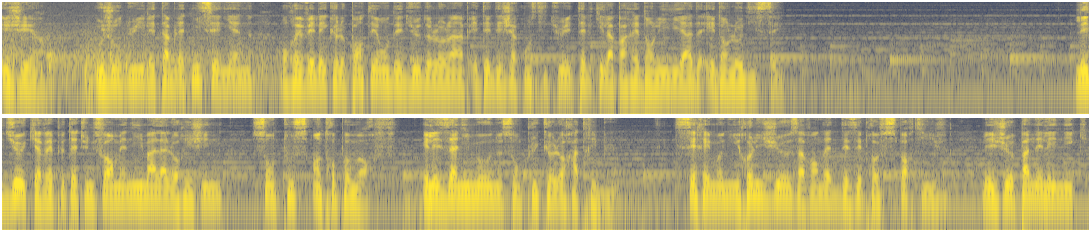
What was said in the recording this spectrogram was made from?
égéen. Aujourd'hui, les tablettes mycéniennes ont révélé que le panthéon des dieux de l'Olympe était déjà constitué tel qu'il apparaît dans l'Iliade et dans l'Odyssée. Les dieux qui avaient peut-être une forme animale à l'origine sont tous anthropomorphes, et les animaux ne sont plus que leur attribut. Cérémonies religieuses avant d'être des épreuves sportives, les jeux panhelléniques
